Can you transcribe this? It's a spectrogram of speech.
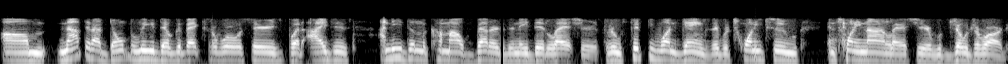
Um, not that I don't believe they'll get back to the World Series, but I just I need them to come out better than they did last year. Through 51 games, they were 22 and 29 last year with Joe Girardi.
